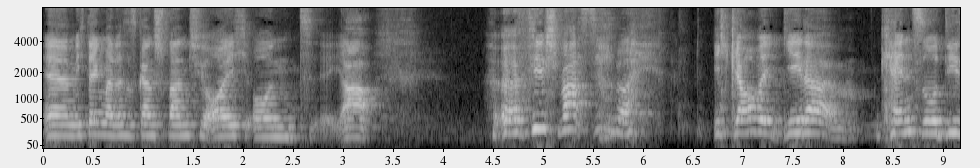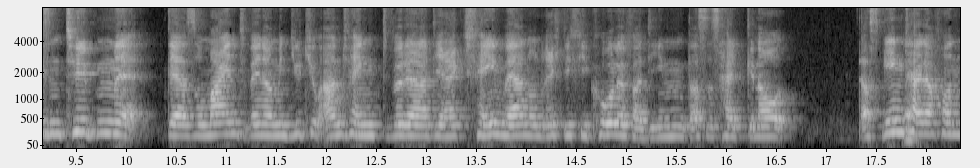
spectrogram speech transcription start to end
Ähm, ich denke mal, das ist ganz spannend für euch und ja, äh, viel Spaß dabei. Ich glaube, jeder kennt so diesen Typen, der so meint, wenn er mit YouTube anfängt, würde er direkt Fame werden und richtig viel Kohle verdienen. Das ist halt genau das Gegenteil ja. davon.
